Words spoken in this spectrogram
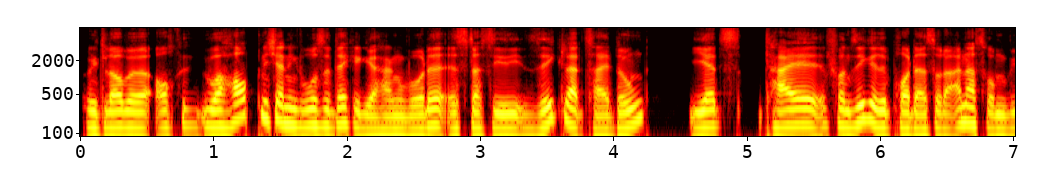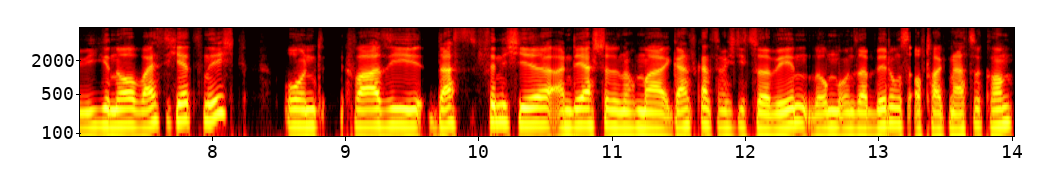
und ich glaube auch überhaupt nicht an die große Decke gehangen wurde, ist, dass die Seglerzeitung jetzt Teil von Segelreporter ist oder andersrum. Wie genau, weiß ich jetzt nicht. Und quasi, das finde ich hier an der Stelle nochmal ganz, ganz wichtig zu erwähnen, um unserem Bildungsauftrag nachzukommen.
